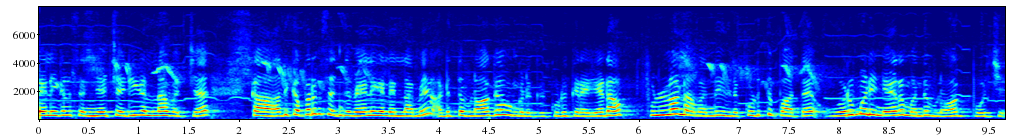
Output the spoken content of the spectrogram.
வேலைகள் செஞ்சேன். செடிகள்லாம் வச்சேன். கா அதுக்கப்புறம் செஞ்ச வேலைகள் எல்லாமே அடுத்த விலாகாக உங்களுக்கு கொடுக்குறேன். ஏன்னா ஃபுல்லாக நான் வந்து இதில் கொடுத்து பார்த்தேன். ஒரு மணி நேரம் வந்து விலாக் போச்சு.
